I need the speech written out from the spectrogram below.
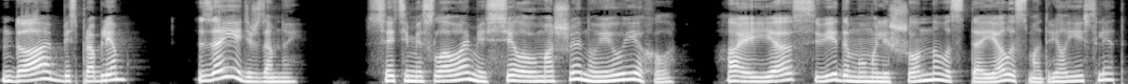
«Да, без проблем. Заедешь за мной». С этими словами села в машину и уехала. А я с видом умалишенного стоял и смотрел ей вслед.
